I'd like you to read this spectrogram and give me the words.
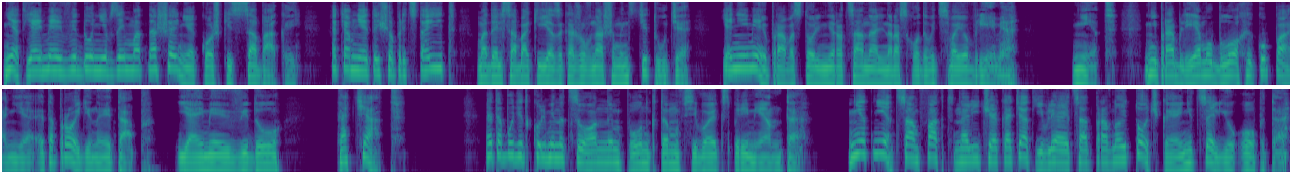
Нет, я имею в виду не взаимоотношения кошки с собакой. Хотя мне это еще предстоит, модель собаки я закажу в нашем институте. Я не имею права столь нерационально расходовать свое время. Нет, не проблему блох и купания, это пройденный этап. Я имею в виду котят. Это будет кульминационным пунктом всего эксперимента. Нет-нет, сам факт наличия котят является отправной точкой, а не целью опыта.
